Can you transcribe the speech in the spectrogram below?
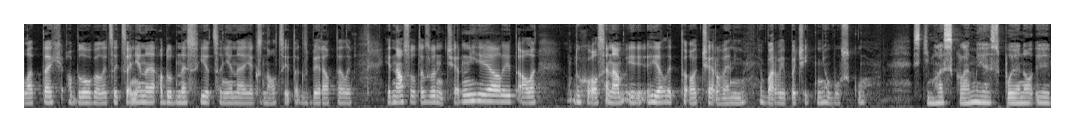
letech a bylo velice ceněné a dodnes je ceněné jak znalci, tak sběrateli. Jedná se o tzv. černý hyalit, ale dochoval se nám i hyalit eh, červený barvy pečetního vosku. S tímhle sklem je spojeno i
